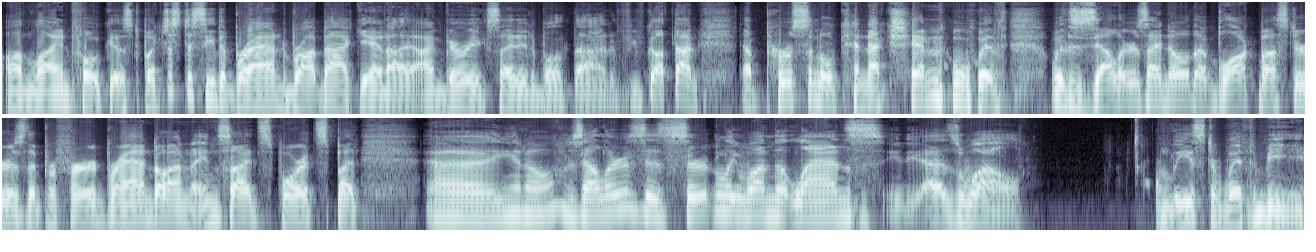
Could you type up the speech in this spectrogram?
online focused. But just to see the brand brought back in, I, I'm very excited about that. If you've got that that personal connection with with Zellers, I know that Blockbuster is the preferred brand on Inside Sports, but uh, you know, Zellers is certainly one that lands as well. At least with me.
